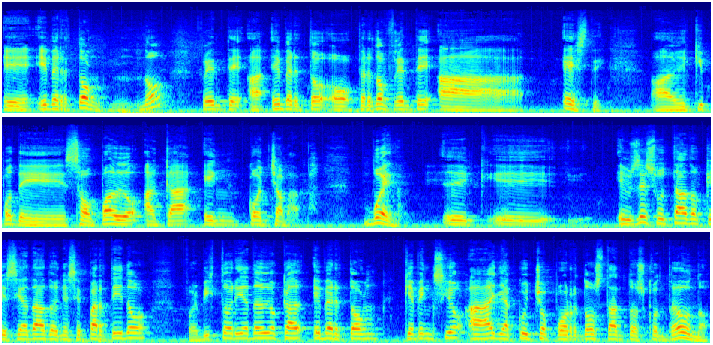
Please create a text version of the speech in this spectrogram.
eh, Everton, ¿no? Frente a Everton, perdón, frente a este, al equipo de Sao Paulo acá en Cochabamba. Bueno, eh, eh, el resultado que se ha dado en ese partido fue victoria del local Everton que venció a Ayacucho por dos tantos contra uno.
